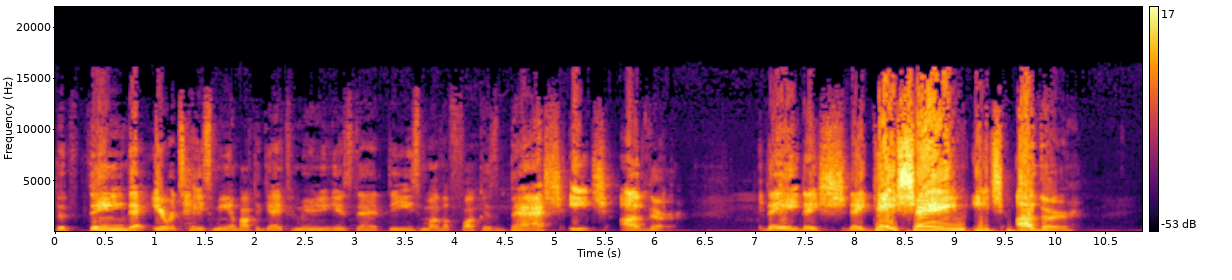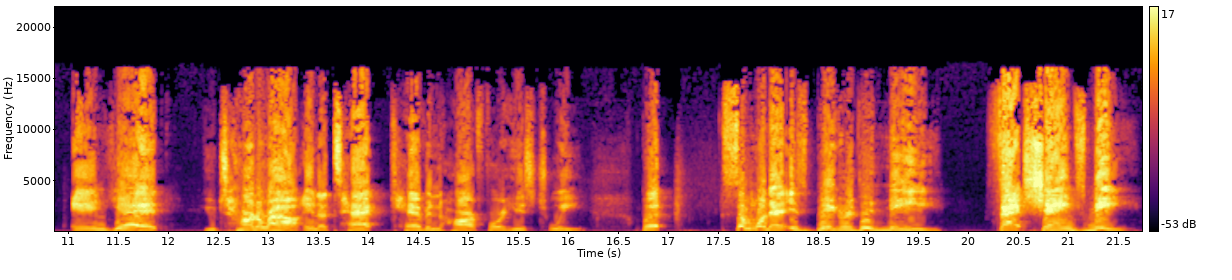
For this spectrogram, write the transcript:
The thing that irritates me about the gay community is that these motherfuckers bash each other. They they sh- they gay shame each other, and yet you turn around and attack Kevin Hart for his tweet. But someone that is bigger than me fat shames me.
